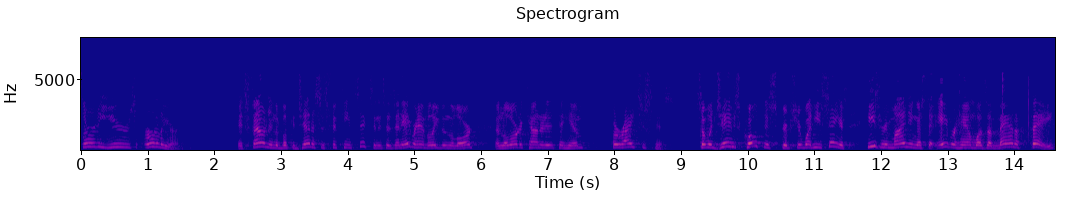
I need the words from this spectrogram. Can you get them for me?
30 years earlier. It's found in the book of Genesis 15:6, and it says, "And Abraham believed in the Lord, and the Lord accounted it to him for righteousness." So when James quotes this scripture, what he's saying is he's reminding us that Abraham was a man of faith,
